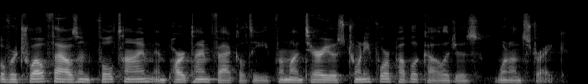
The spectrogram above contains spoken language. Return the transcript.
over 12,000 full time and part time faculty from Ontario's 24 public colleges went on strike.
